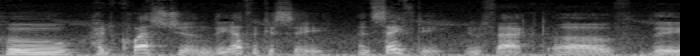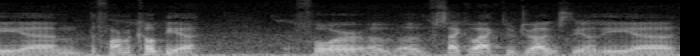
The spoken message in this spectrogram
who had questioned the efficacy and safety, in fact, of the, um, the pharmacopoeia for, of, of, psychoactive drugs, you know, the uh,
